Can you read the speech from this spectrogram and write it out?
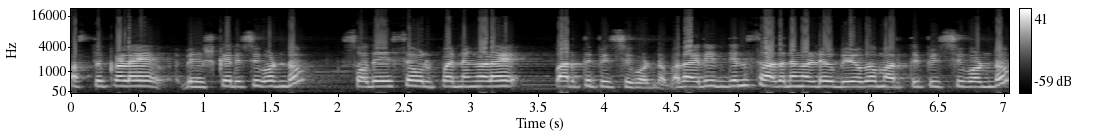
വസ്തുക്കളെ ബഹിഷ്കരിച്ചുകൊണ്ടും സ്വദേശ ഉൽപ്പന്നങ്ങളെ വർദ്ധിപ്പിച്ചുകൊണ്ടും അതായത് ഇന്ത്യൻ സാധനങ്ങളുടെ ഉപയോഗം വർദ്ധിപ്പിച്ചുകൊണ്ടും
